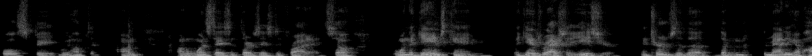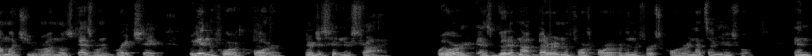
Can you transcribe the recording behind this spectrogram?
full speed. We humped it on on Wednesdays and Thursdays and Fridays. So when the games came, the games were actually easier in terms of the the demanding of how much you run. Those guys were in great shape. We get in the fourth quarter, they're just hitting their stride. We were as good, if not better, in the fourth quarter than the first quarter, and that's unusual. And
